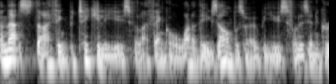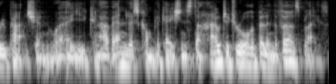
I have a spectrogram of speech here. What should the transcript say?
And that's, I think, particularly useful, I think, or one of the examples where it would be useful is in a group action where you can have endless complications to how to draw the bill in the first place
